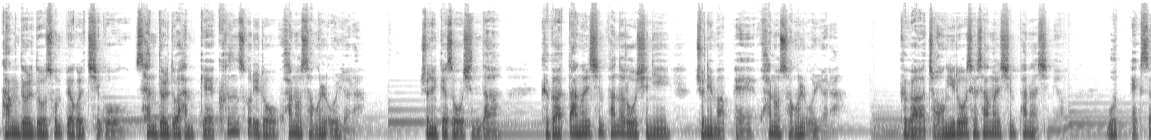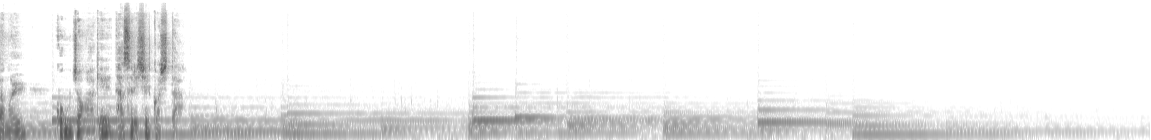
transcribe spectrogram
강들도 손뼉을 치고 산들도 함께 큰 소리로 환호성을 올려라. 주님께서 오신다. 그가 땅을 심판하러 오시니 주님 앞에 환호성을 올려라. 그가 정의로 세상을 심판하시며 묻 백성을 공정하게 다스리실 것이다.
